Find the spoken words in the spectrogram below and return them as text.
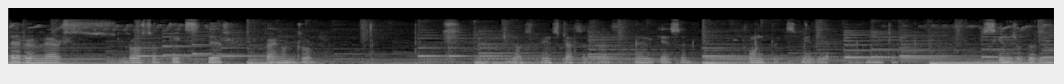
there are lots, of tweaks there by control lots of insta access navigation. Phone tweaks media. Skin recording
